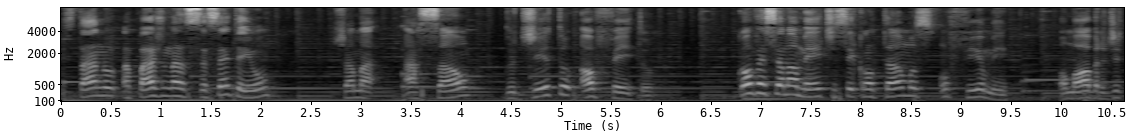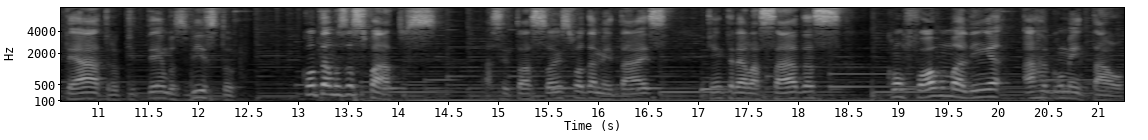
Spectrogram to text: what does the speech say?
Está no, na página 61, chama Ação do Dito ao Feito. Convencionalmente, se contamos um filme ou uma obra de teatro que temos visto, contamos os fatos, as situações fundamentais que entrelaçadas conformam uma linha argumental.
